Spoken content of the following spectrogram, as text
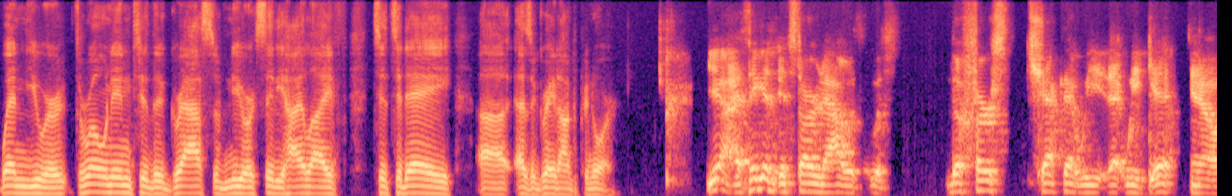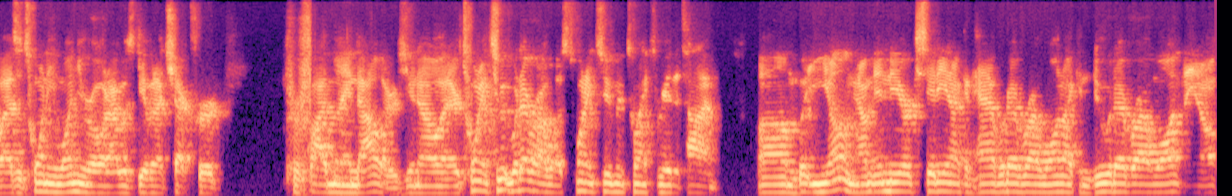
when you were thrown into the grass of New York City high life to today uh, as a great entrepreneur? Yeah, I think it, it started out with, with the first check that we that we get. You know, as a 21 year old, I was given a check for for five million dollars. You know, or 22, whatever I was, 22, maybe 23 at the time. Um, but young, I'm in New York City and I can have whatever I want. I can do whatever I want. You know,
